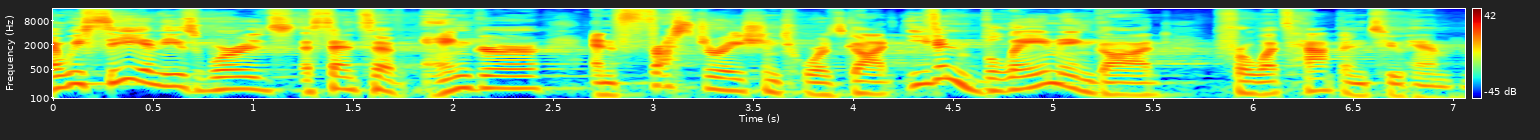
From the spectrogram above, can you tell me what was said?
And we see in these words a sense of anger and frustration towards God, even blaming God for what's happened to him.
